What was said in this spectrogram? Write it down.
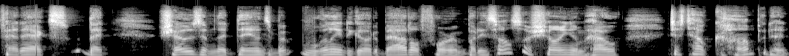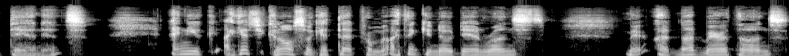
FedEx that shows him that Dan's willing to go to battle for him, but he's also showing him how just how competent Dan is, and you I guess you can also get that from I think you know Dan runs uh, not marathons.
